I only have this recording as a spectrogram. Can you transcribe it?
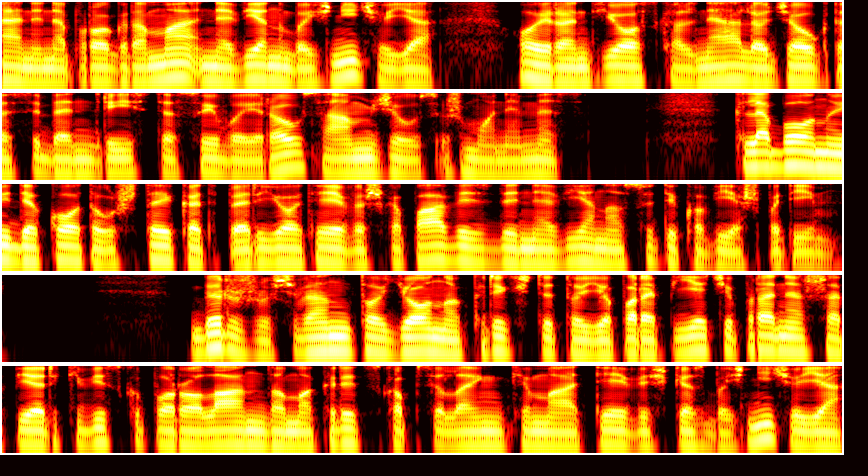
meninė programa ne vien bažnyčioje, o ir ant jos kalnelio džiaugtasi bendrystė su įvairaus amžiaus žmonėmis. Klebonui dėkota už tai, kad per jo tėvišką pavyzdį ne vieną sutiko viešpatį. Biržų švento Jono Krikštitojo parapiečiai praneša apie arkivyskupo Rolando Makritsko apsilankymą tėviškės bažnyčioje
